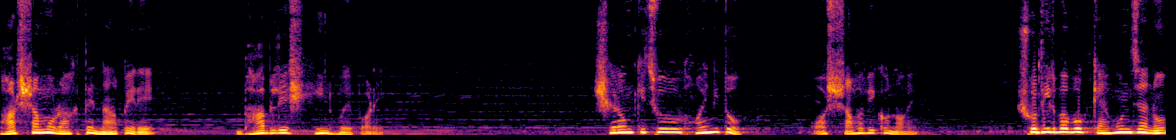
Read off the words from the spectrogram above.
ভারসাম্য রাখতে না পেরে ভাবলেশহীন হয়ে পড়ে। সেরম কিছু হয়নি তো? অস্বাভাবিকও নয়। সুধীরবাবু কেমন যেন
